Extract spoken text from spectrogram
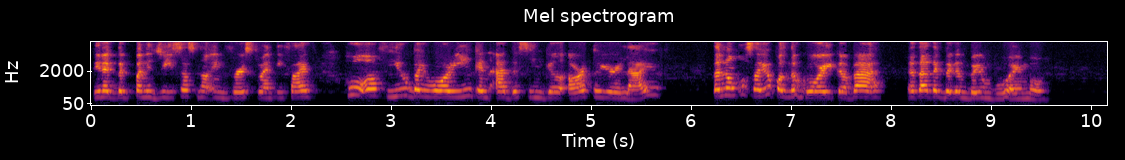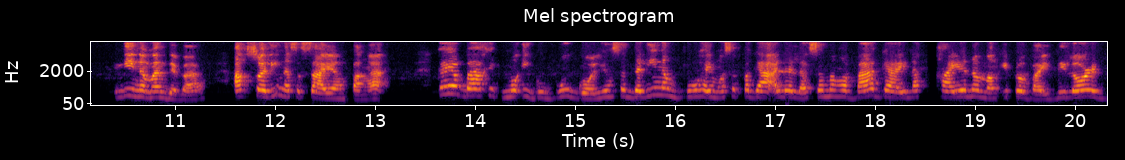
Dinagdag pa ni Jesus no, in verse 25, Who of you by worrying can add a single hour to your life? Tanong ko sa'yo, pag nag-worry ka ba, natadagdagan ba yung buhay mo? Hindi naman, di ba? Actually, nasasayang pa nga. Kaya bakit mo igugugol yung sandali ng buhay mo sa pag-aalala sa mga bagay na kaya namang i-provide ni Lord?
